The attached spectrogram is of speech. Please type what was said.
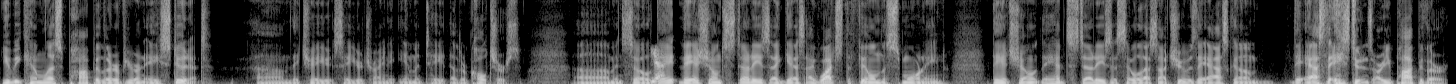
you become less popular if you're an A student. Um, they say you're trying to imitate other cultures. Um, and so they, they had shown studies, I guess. I watched the film this morning. They had shown they had studies that said, well, that's not true. As they asked them, they asked the A students, "Are you popular?"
